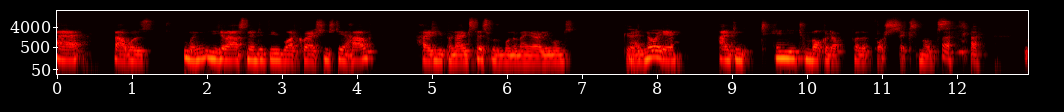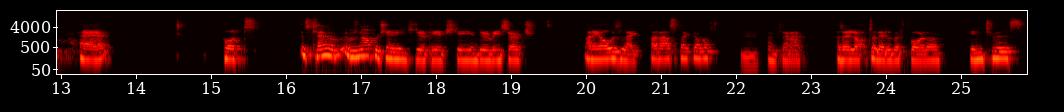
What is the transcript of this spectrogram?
that was when you get asked an interview, what questions do you have? How do you pronounce this? Was one of my early ones. Good. I had no idea and continued to muck it up for the first six months. uh, but it's kind of it was an opportunity to do a PhD and do research, and I always liked that aspect of it. Mm. And kind of as I looked a little bit further into this,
